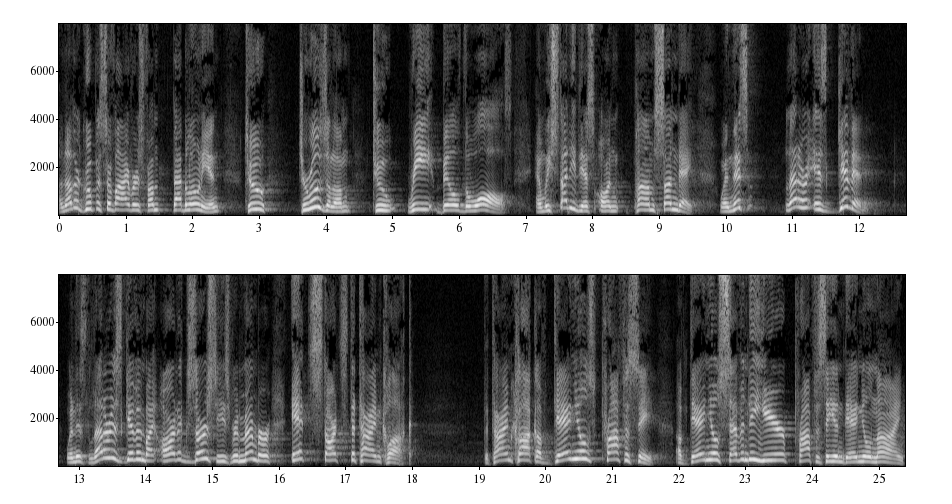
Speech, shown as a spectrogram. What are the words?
another group of survivors from Babylonian to Jerusalem to rebuild the walls. And we studied this on Palm Sunday. When this letter is given, when this letter is given by Artaxerxes, remember, it starts the time clock. The time clock of Daniel's prophecy of Daniel's 70 year prophecy in Daniel 9.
